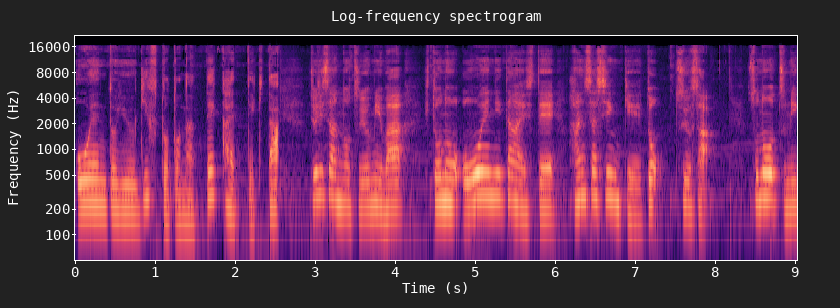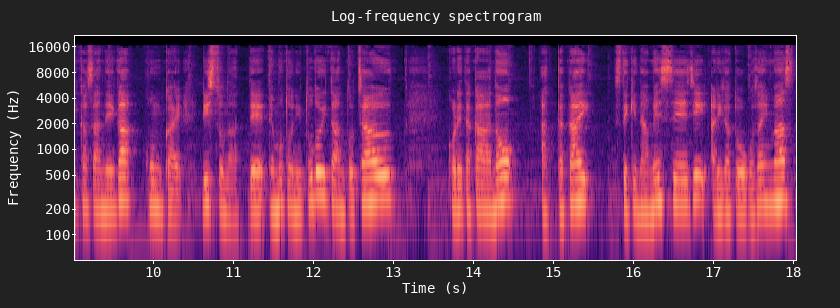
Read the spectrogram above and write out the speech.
応援というギフトとなって帰ってきた。樹里さんの強みは人の応援に対して反射神経と強さその積み重ねが今回リストなって手元に届いたんとちゃう？これたかのあったかい素敵なメッセージありがとうございます。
